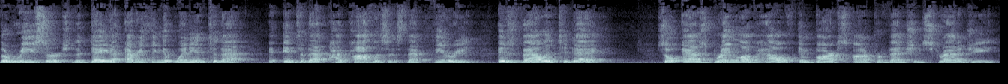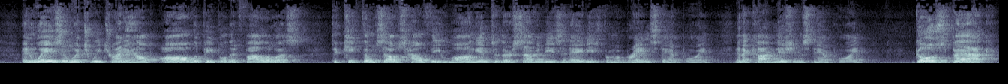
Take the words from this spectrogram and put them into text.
the research, the data, everything that went into that into that hypothesis, that theory is valid today. So as Brain Love Health embarks on a prevention strategy and ways in which we try to help all the people that follow us to keep themselves healthy long into their 70s and 80s from a brain standpoint and a cognition standpoint goes back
